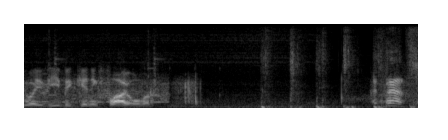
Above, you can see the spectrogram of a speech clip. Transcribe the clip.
UAV beginning flyover. Advance!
